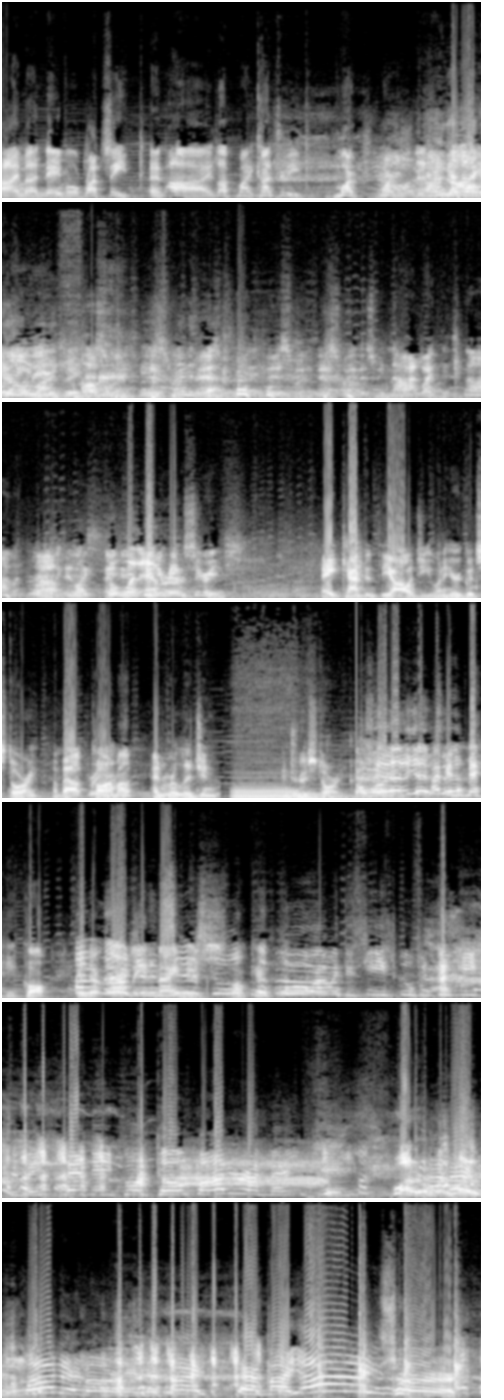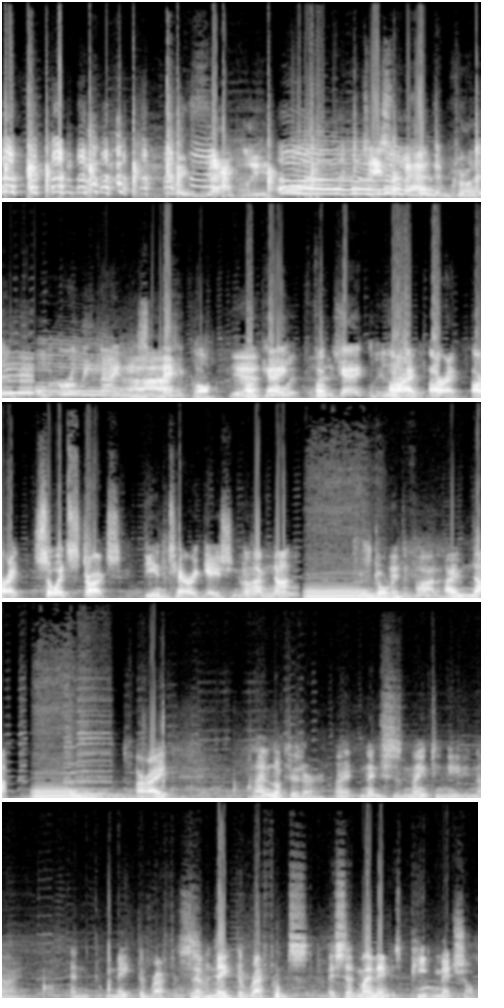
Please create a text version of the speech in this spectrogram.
I'm a naval ROTC, and I love my country. March, march. This way, this way, this way. Not like this. Not like this. like, Hey, whatever. You're being serious. Hey, Captain Theology, you want to hear a good story about karma and religion? And true story. I'm in Mexico in the early imagine in sea 90s. Okay. Oh, I went to sea school for two weeks and they, and they poured cold water on my face. Water boy, And water boy. waterboard and the eyes, and my eyes hurt. Exactly. Oh, Jason should have had them crying. Early 90s, ah. Mexico. Yeah. Okay? Do it. Finish. Okay? All right, all right, all right. So it starts. The interrogation. No, I'm not. True story. I'm not. All right? And I looked at her. All right? This is 1989. And make the reference. Make the reference. I said, My name is Pete Mitchell.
